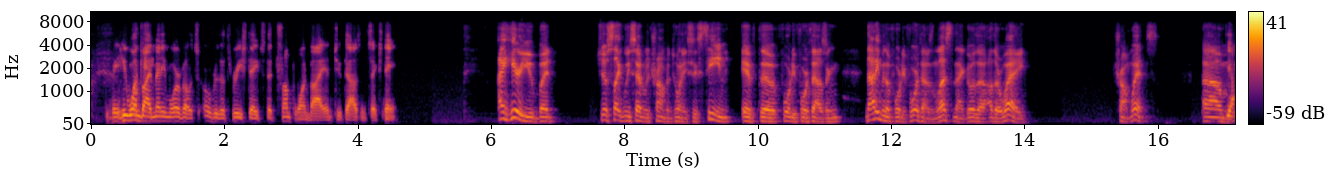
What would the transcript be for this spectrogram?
I mean, he won okay. by many more votes over the three states that Trump won by in 2016. I hear you, but just like we said with Trump in 2016, if the 44,000, not even the 44,000, less than that, go the other way, Trump wins. Um, yeah.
